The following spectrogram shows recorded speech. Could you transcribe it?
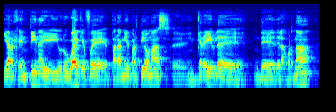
y Argentina y Uruguay, que fue para mí el partido más eh, increíble de, la jornada.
